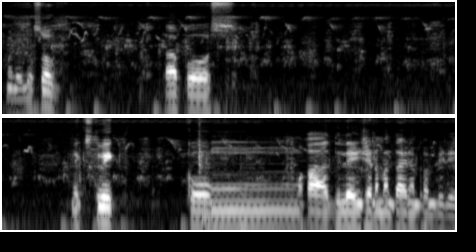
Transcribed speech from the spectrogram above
Malulusog. Tapos next week kung makadilensya naman tayo ng pambili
